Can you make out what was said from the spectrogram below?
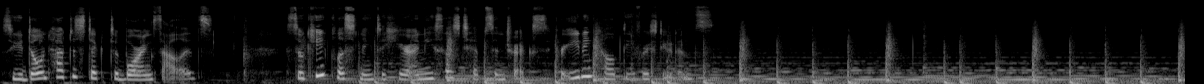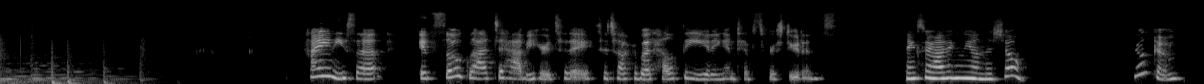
so you don't have to stick to boring salads. So keep listening to hear Anissa's tips and tricks for eating healthy for students. Hi, Anissa. It's so glad to have you here today to talk about healthy eating and tips for students. thanks for having me on the show You're welcome.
